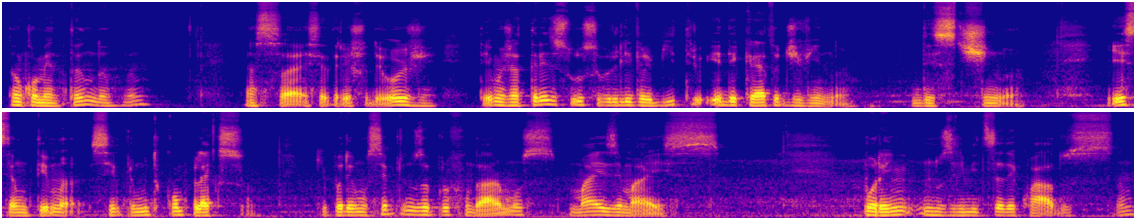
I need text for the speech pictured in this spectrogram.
Então, comentando né, essa, esse trecho de hoje, temos já três estudos sobre o livre-arbítrio e decreto divino, destino. Este é um tema sempre muito complexo, que podemos sempre nos aprofundarmos mais e mais, porém nos limites adequados. Né?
